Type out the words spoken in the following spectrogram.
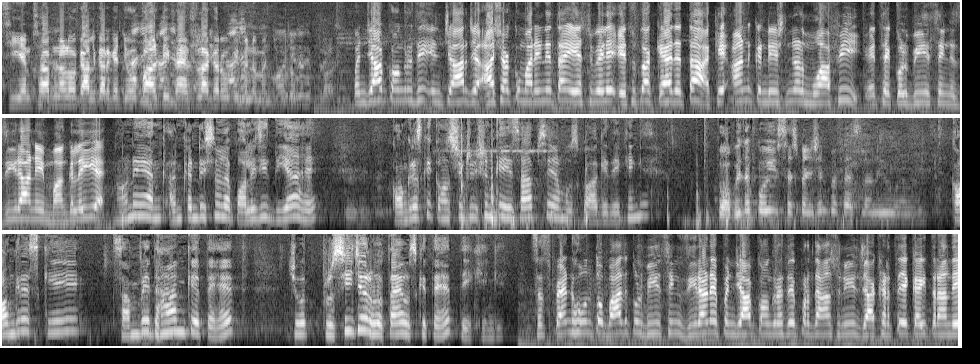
ਸੀਐਮ ਸਾਹਿਬ ਨਾਲ ਉਹ ਗੱਲ ਕਰਕੇ ਜੋ ਪਾਰਟੀ ਫੈਸਲਾ ਕਰੂਗੀ ਮੈਨੂੰ ਮਨਜ਼ੂਰ ਹੋ ਪੰਜਾਬ ਕਾਂਗਰਸ ਦੀ ਇੰਚਾਰਜ ਆਸ਼ਾ ਕੁਮਾਰੀ ਨੇ ਤਾਂ ਇਸ ਵੇਲੇ ਇਥੋਂ ਤੱਕ ਕਹਿ ਦਿੱਤਾ ਕਿ ਅਨਕੰਡੀਸ਼ਨਲ ਮੁਆਫੀ ਇੱਥੇ ਕੁਲਬੀਰ ਸਿੰਘ ਜੀਰਾ ਨੇ ਮੰਗ ਲਈ ਹੈ उन्होंने अनकंडीशनल अपॉलोजी दिया है कांग्रेस के कॉन्स्टिट्यूशन के हिसाब से हम उसको आगे देखेंगे तो अभी तक कोई सस्पेंशन पे फैसला नहीं हुआ है कांग्रेस के संविधान के तहत जो प्रोसीजर होता है उसके तहत देखेंगे ਸਸਪੈਂਡ ਹੋਣ ਤੋਂ ਬਾਅਦ ਕੁਲਬੀਰ ਸਿੰਘ ਜੀਰਾ ਨੇ ਪੰਜਾਬ ਕਾਂਗਰਸ ਦੇ ਪ੍ਰਧਾਨ ਸੁਨੀਲ ਜਾਖੜ ਤੇ ਕਈ ਤਰ੍ਹਾਂ ਦੇ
